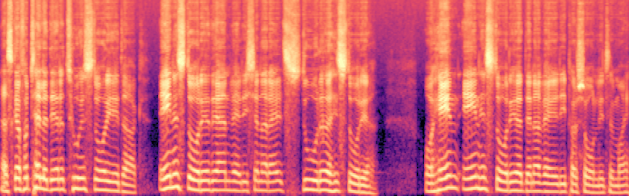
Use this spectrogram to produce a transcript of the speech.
Jeg skal fortelle dere to historier i dag. En historie det er en veldig generelt stor historie. Og en, en historie den er veldig personlig til meg.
